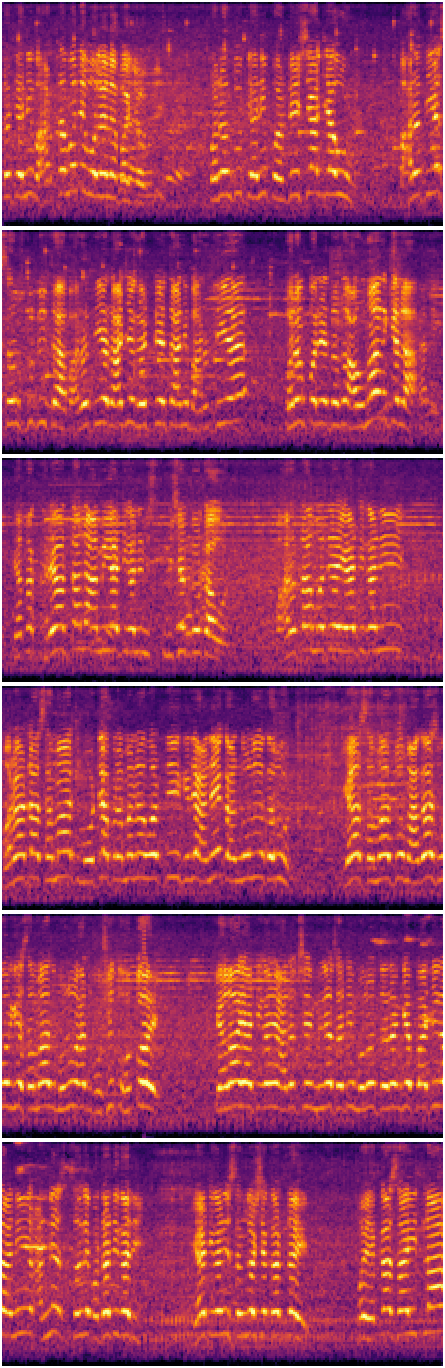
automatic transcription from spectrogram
तर त्यांनी भारतामध्ये बोलायला पाहिजे होती. परंतु त्यांनी परदेशात जाऊन भारतीय संस्कृतीचा भारतीय राज्यघटनेचा आणि भारतीय परंपरेचा जो अवमान केला त्याचा खऱ्या अर्थानं आम्ही या ठिकाणी निषेध करत आहोत. भारतामध्ये या ठिकाणी मराठा समाज मोठ्या प्रमाणावरती गेले अनेक आंदोलनं करून या समाज जो मागासवर्गीय समाज म्हणून आज घोषित होतोय त्याला या ठिकाणी आरक्षण मिळण्यासाठी मनोज जरंगे पाटील आणि अन्य सगळे पदाधिकारी या ठिकाणी संघर्ष करतायत. मग एका साईडला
